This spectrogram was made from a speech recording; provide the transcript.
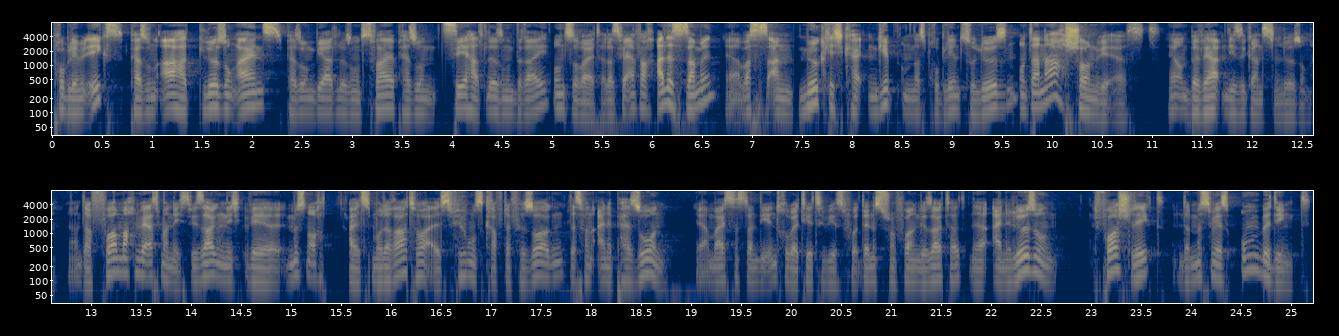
Problem X, Person A hat Lösung 1, Person B hat Lösung 2, Person C hat Lösung 3 und so weiter. Dass wir einfach alles sammeln, ja, was es an Möglichkeiten gibt, um das Problem zu lösen. Und danach schauen wir erst ja, und bewerten diese ganzen Lösungen. Ja, davor machen wir erstmal nichts. Wir sagen nicht, wir müssen auch als Moderator, als Führungskraft dafür sorgen, dass man eine Person, ja, meistens dann die Introvertierte, wie es Dennis schon vorhin gesagt hat, eine Lösung vorschlägt, dann müssen wir es unbedingt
